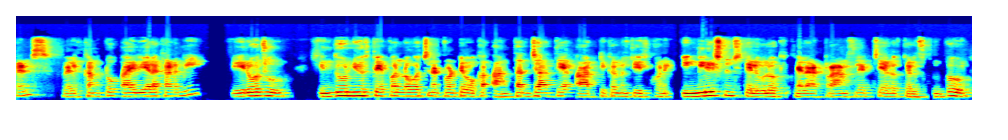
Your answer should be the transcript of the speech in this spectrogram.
Friends welcome to IVL academy ఈ రోజు హిందూ న్యూస్ పేపర్లో వచ్చినటువంటి ఒక అంతర్జాతీయ ఆర్టికల్ను తీసుకొని ఇంగ్లీష్ నుంచి తెలుగులోకి ఎలా ట్రాన్స్లేట్ చేయాలో తెలుసుకుంటూ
